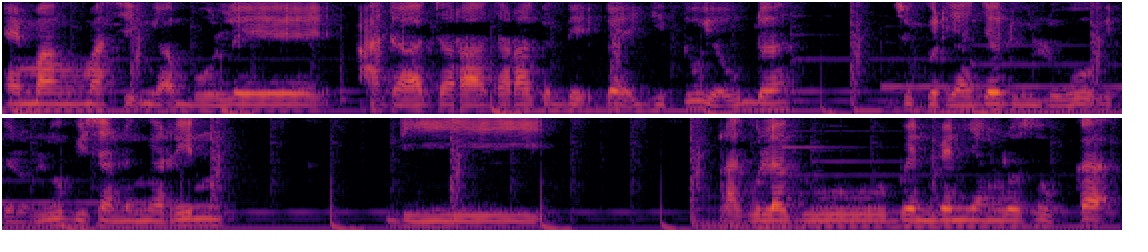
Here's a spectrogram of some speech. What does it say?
emang masih nggak boleh ada acara-acara gede kayak gitu ya udah syukuri aja dulu gitu loh. Lu bisa dengerin di lagu-lagu band-band yang lo suka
